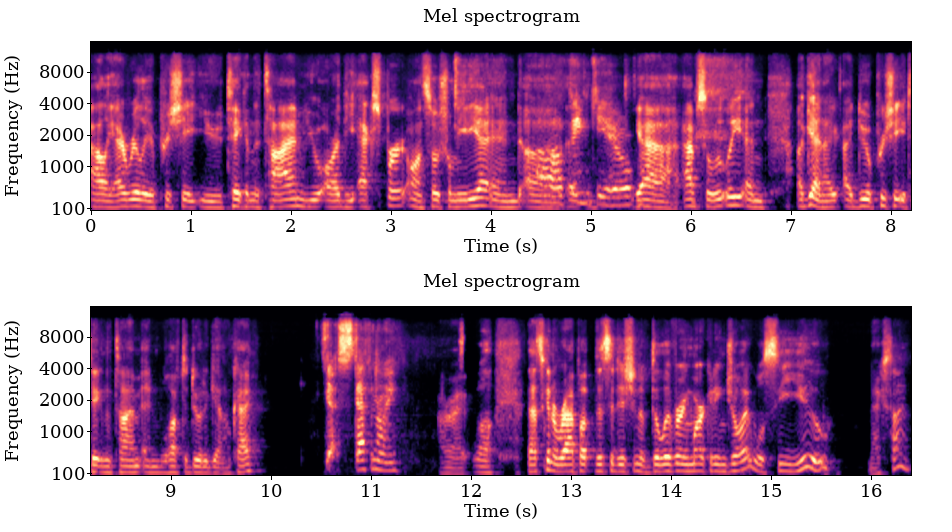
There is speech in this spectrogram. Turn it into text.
Ali, I really appreciate you taking the time. You are the expert on social media, and uh, oh thank you Yeah, absolutely. And again, I, I do appreciate you taking the time, and we'll have to do it again. Okay. yes definitely All right. Well, that's going to wrap up this edition of Delivering Marketing Joy. We'll see you next time.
